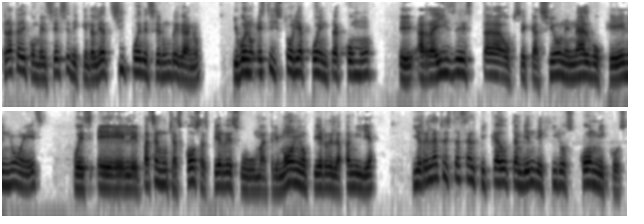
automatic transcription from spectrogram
trata de convencerse de que en realidad sí puede ser un vegano. Y bueno, esta historia cuenta cómo a raíz de esta obcecación en algo que él no es, pues eh, le pasan muchas cosas, pierde su matrimonio, pierde la familia, y el relato está salpicado también de giros cómicos.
